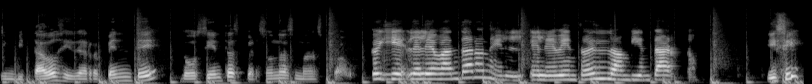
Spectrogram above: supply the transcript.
invitados y de repente 200 personas más, Pau. Oye, le levantaron el, el evento, lo ambientaron. Y sí,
